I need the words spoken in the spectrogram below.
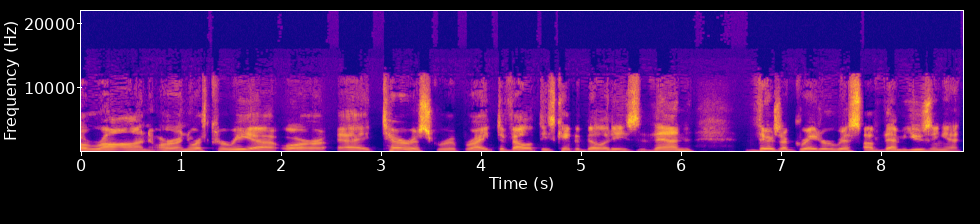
Iran or a North Korea or a terrorist group, right, develop these capabilities, then there's a greater risk of them using it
